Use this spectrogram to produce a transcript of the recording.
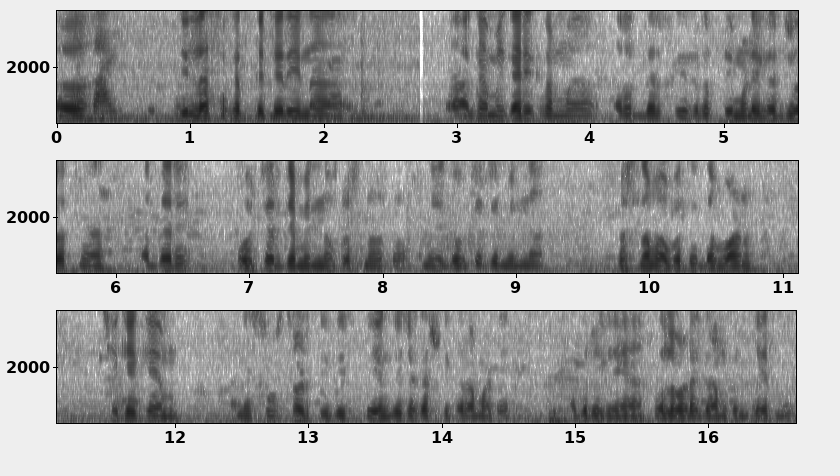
જિલ્લા સખત કચેરીના આગામી કાર્યક્રમમાં અરજદારશ્રી તરફથી મળેલ રજૂઆતના આધારે ગૌચર જમીનનો પ્રશ્ન હતો અને ગૌચર જમીનના પ્રશ્ન બાબતે દબાણ છે કે કેમ અને શું સ્થળથી સ્થિતિ તે અંગે ચકાસણી કરવા માટે આજરોજ અહીંયા વલવાડા ગ્રામ પંચાયતની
